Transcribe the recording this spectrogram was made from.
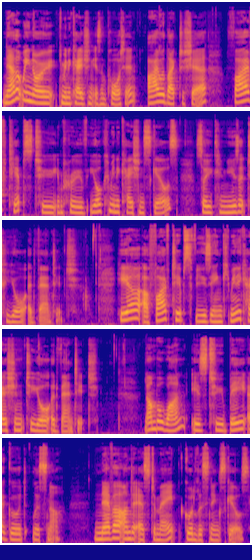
Now that we know communication is important, I would like to share five tips to improve your communication skills so you can use it to your advantage. Here are five tips for using communication to your advantage. Number one is to be a good listener. Never underestimate good listening skills.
